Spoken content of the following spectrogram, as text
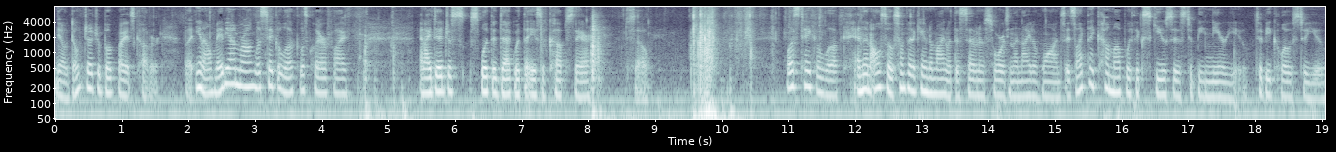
you know, don't judge a book by its cover. But you know, maybe I'm wrong. Let's take a look. Let's clarify. And I did just split the deck with the Ace of Cups there. So let's take a look. And then also something that came to mind with the Seven of Swords and the Knight of Wands. It's like they come up with excuses to be near you, to be close to you,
